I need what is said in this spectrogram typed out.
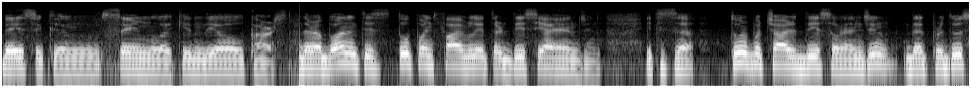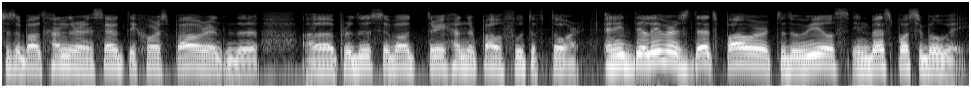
basic and same like in the old cars. The bonnet is 2.5 liter DCI engine. It is a turbocharged diesel engine that produces about 170 horsepower and uh, uh, produces about 300 pound-foot of torque. And it delivers that power to the wheels in best possible way.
